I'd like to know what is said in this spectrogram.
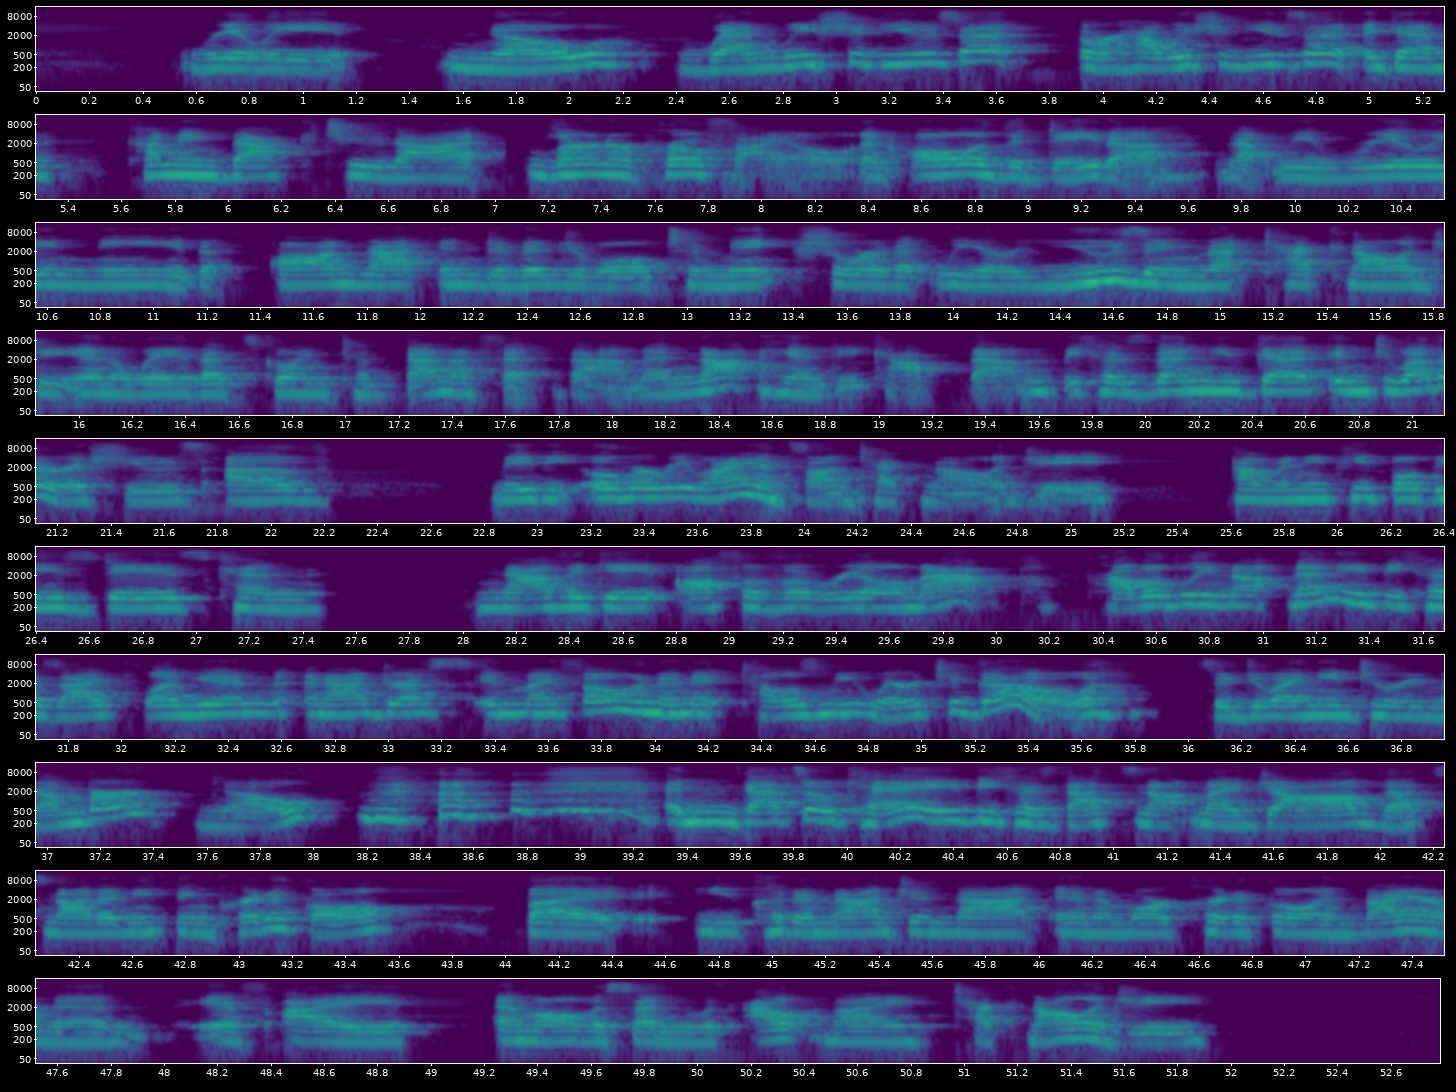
really know when we should use it or how we should use it? Again coming back to that learner profile and all of the data that we really need on that individual to make sure that we are using that technology in a way that's going to benefit them and not handicap them, because then you get into other issues of maybe over reliance on technology. How many people these days can navigate off of a real map? Probably not many because I plug in an address in my phone and it tells me where to go. So, do I need to remember? No. and that's okay because that's not my job. That's not anything critical. But you could imagine that in a more critical environment, if I am all of a sudden without my technology,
